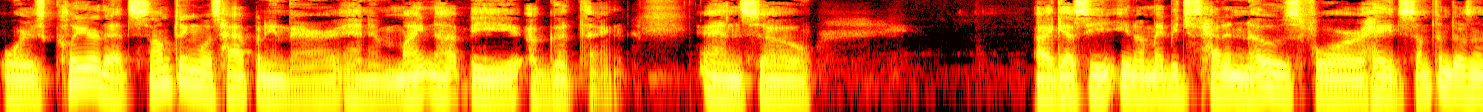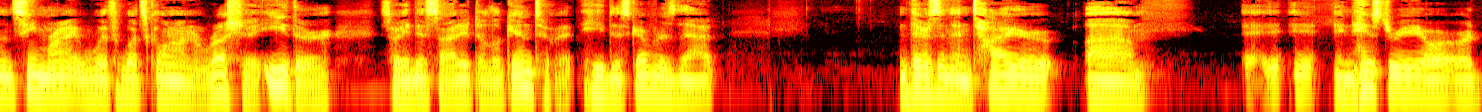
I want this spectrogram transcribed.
was clear that something was happening there and it might not be a good thing. And so I guess he, you know, maybe just had a nose for, hey, something doesn't seem right with what's going on in Russia either. So he decided to look into it. He discovers that there's an entire, um, in history, or, or,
